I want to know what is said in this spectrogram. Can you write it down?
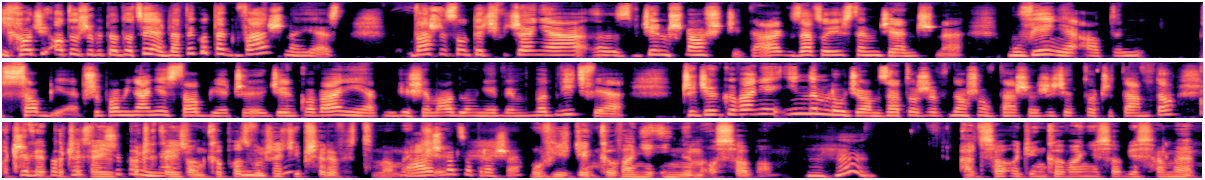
I chodzi o to, żeby to doceniać. Dlatego tak ważne jest, ważne są te ćwiczenia e, z wdzięczności, tak? Za co jestem wdzięczny. Mówienie o tym sobie, przypominanie sobie, czy dziękowanie, jak ludzie się modlą, nie wiem, w modlitwie, czy dziękowanie innym ludziom za to, że wnoszą w nasze życie to czy tamto. Poczekaj, żeby po poczekaj, poczekaj, Iwonko, pozwól, że Mhm. ci przerwę w tym No, momencie. bardzo proszę. Mówisz dziękowanie innym osobom. Mhm. A co o dziękowanie sobie samemu?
